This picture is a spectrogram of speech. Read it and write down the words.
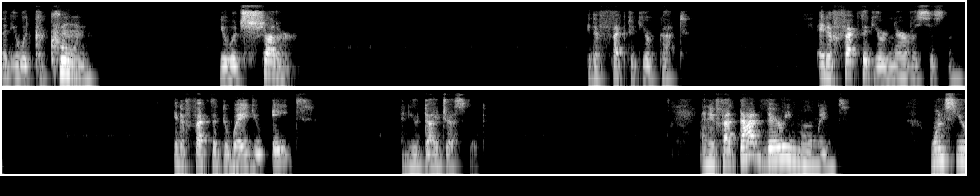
that you would cocoon, you would shudder? It affected your gut. It affected your nervous system. It affected the way you ate and you digested. And if at that very moment, once you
